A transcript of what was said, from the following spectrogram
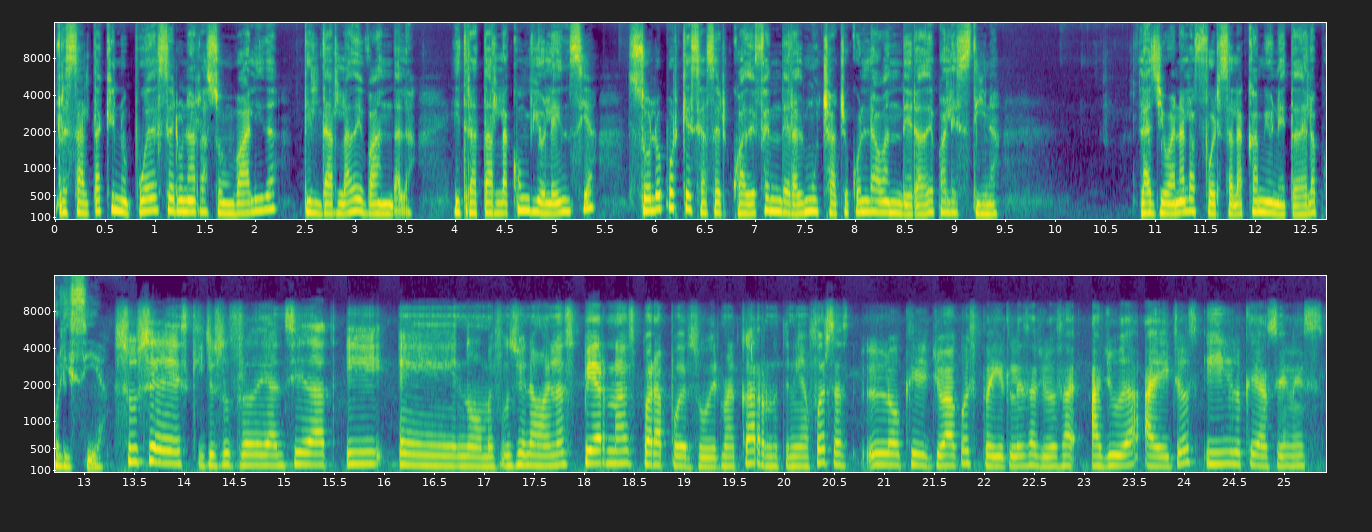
resalta que no puede ser una razón válida tildarla de vándala y tratarla con violencia solo porque se acercó a defender al muchacho con la bandera de Palestina. La llevan a la fuerza a la camioneta de la policía. Sucede es que yo sufro de ansiedad y eh, no me funcionaban las piernas para poder subirme al carro, no tenía fuerzas. Lo que yo hago es pedirles ayuda, a ellos y lo que hacen es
